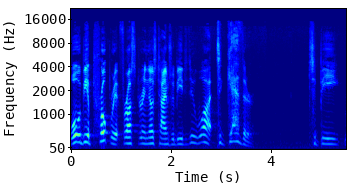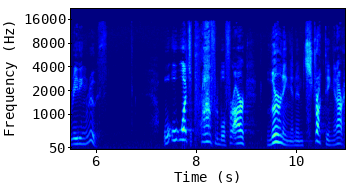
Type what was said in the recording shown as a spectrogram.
what would be appropriate for us during those times would be to do what? Together, to be reading Ruth. What's profitable for our learning and instructing and our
